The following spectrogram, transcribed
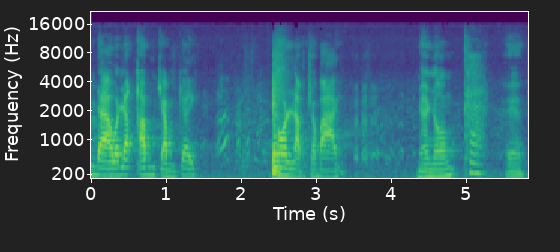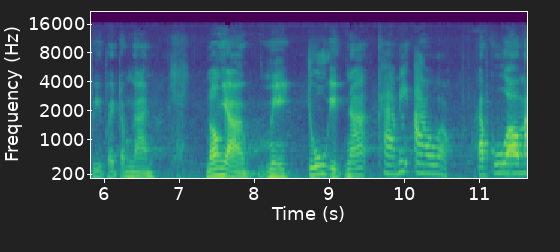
นด่าวันละคำจำใจ นอนหลับสบาย นะน้อง ค่ะเออพี่ไปทำงาน น้องอย่ามีจู้อีกนะ ค่ะไม่เอาหรอกกับกูเอาไหม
